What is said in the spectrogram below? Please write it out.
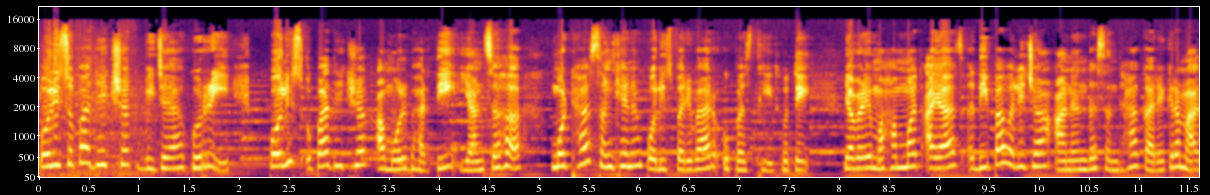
पोलीस उपाधीक्षक विजया कुर्री पोलीस उपाधीक्षक अमोल भारती यांसह मोठ्या संख्येनं पोलीस परिवार उपस्थित होते. यावेळी मोहम्मद अयाज दीपावलीच्या आनंद संध्या कार्यक्रमात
